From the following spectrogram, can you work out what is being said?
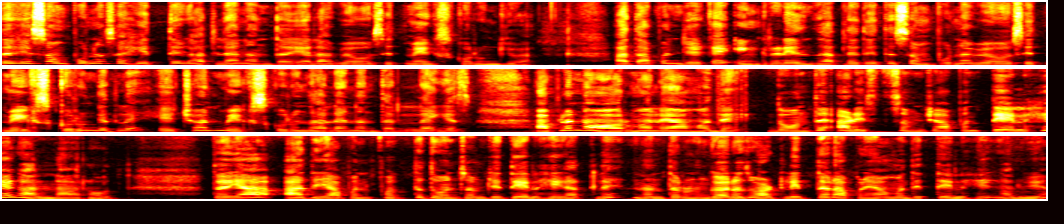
तर हे संपूर्ण साहित्य घातल्यानंतर याला व्यवस्थित मिक्स करून घेऊया. आता आपण जे काही इन्ग्रेडियंट्स घातले ते ते संपूर्ण व्यवस्थित मिक्स करून घेतले. हे छान मिक्स करून झाल्यानंतर लगेच आपलं नॉर्मल यामध्ये दोन ते अडीच चमचे आपण तेल हे घालणार आहोत. तर या आधी आपण फक्त दोन चमचे तेल हे घातले. नंतरून गरज वाटली तर आपण यामध्ये तेल हे घालूया.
